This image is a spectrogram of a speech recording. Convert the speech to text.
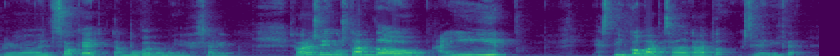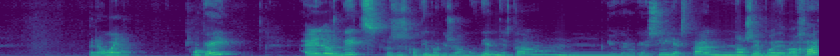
pero el socket tampoco lo veo muy necesario. Ahora estoy buscando ahí las cinco patas al gato, que se le dice. Pero bueno, ¿ok? Eh, los bits los escogí porque suenan muy bien, ya está. Mm, Yo creo que sí, ya está. No se puede bajar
